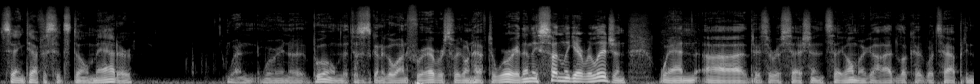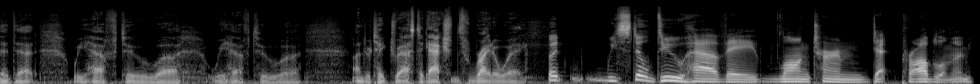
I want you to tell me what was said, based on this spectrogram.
saying deficits don't matter when we're in a boom that this is going to go on forever, so we don't have to worry. Then they suddenly get religion when uh, there's a recession and say, "Oh my God, look at what's happening to debt. We have to uh, we have to uh, undertake drastic actions right away." But we still do have a long-term debt problem,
